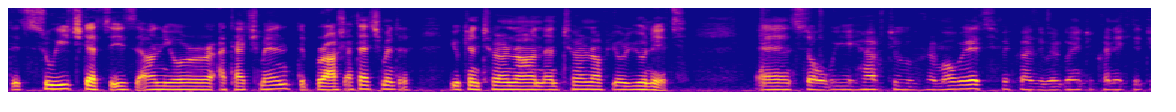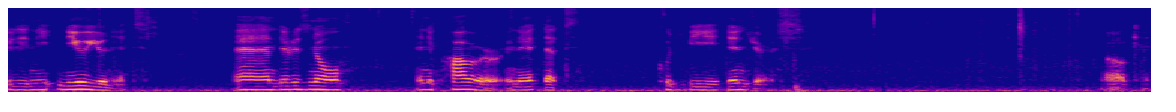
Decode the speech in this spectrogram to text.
the switch that is on your attachment the brush attachment. You can turn on and turn off your unit. And so we have to remove it because we're going to connect it to the new unit. And there is no any power in it that could be dangerous. Okay.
